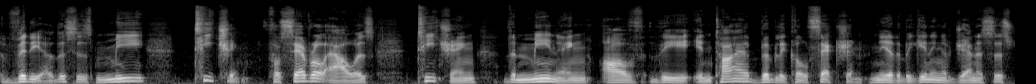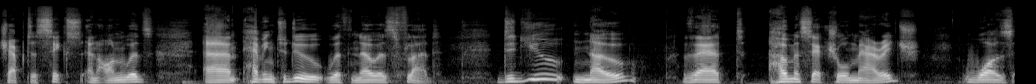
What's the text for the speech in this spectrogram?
video. This is me teaching for several hours, teaching the meaning of the entire biblical section near the beginning of Genesis, chapter 6 and onwards, um, having to do with Noah's flood. Did you know that homosexual marriage was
